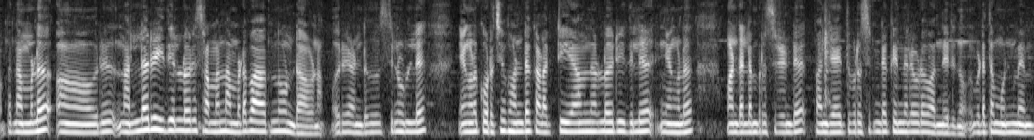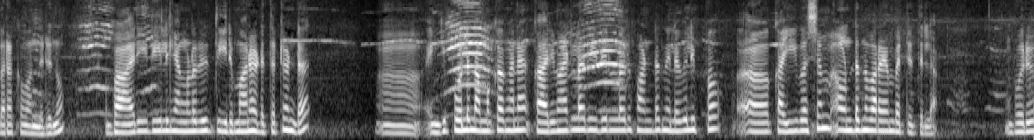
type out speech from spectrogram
അപ്പം നമ്മൾ ഒരു നല്ല രീതിയിലുള്ള ഒരു ശ്രമം നമ്മുടെ ഭാഗത്തു നിന്നും ഉണ്ടാവണം. ഒരു രണ്ട് ദിവസത്തിനുള്ളിൽ ഞങ്ങൾ കുറച്ച് ഫണ്ട് കളക്ട് ചെയ്യാമെന്നുള്ള ഒരു ഇതിൽ ഞങ്ങൾ മണ്ഡലം പ്രസിഡന്റ് പഞ്ചായത്ത് പ്രസിഡന്റൊക്കെ ഇന്നലെ ഇവിടെ വന്നിരുന്നു. ഇവിടുത്തെ മുൻ മെമ്പറൊക്കെ വന്നിരുന്നു. അപ്പോൾ ആ രീതിയിൽ ഞങ്ങളൊരു തീരുമാനം എടുത്തിട്ടുണ്ട്. എങ്കിൽ പോലും നമുക്കങ്ങനെ കാര്യമായിട്ടുള്ള രീതിയിലുള്ള ഒരു ഫണ്ട് നിലവിലിപ്പോൾ കൈവശം ഉണ്ടെന്ന് പറയാൻ പറ്റത്തില്ല. അപ്പോൾ ഒരു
